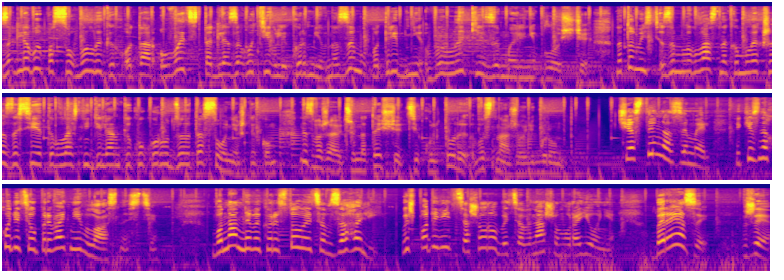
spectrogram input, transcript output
Задля випасу великих отар овець та для заготівлі кормів на зиму потрібні великі земельні площі. Натомість землевласникам легше засіяти власні ділянки кукурудзою та соняшником, незважаючи на те, що ці культури виснажують ґрунт. частина земель, які знаходяться у приватній власності, вона не використовується взагалі. Ви ж подивіться, що робиться в нашому районі. Берези вже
